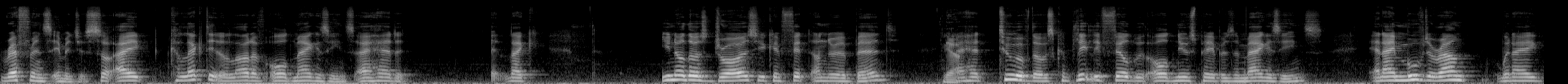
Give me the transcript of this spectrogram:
reference images. So I collected a lot of old magazines. I had a, like you know those drawers you can fit under a bed? Yeah. I had two of those completely filled with old newspapers and magazines. And I moved around when I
